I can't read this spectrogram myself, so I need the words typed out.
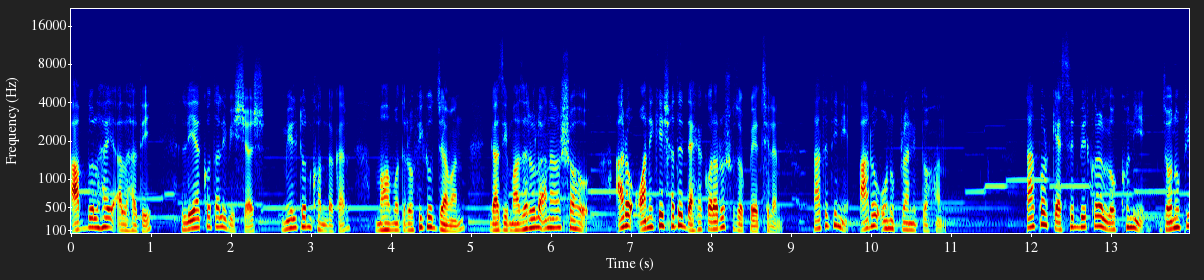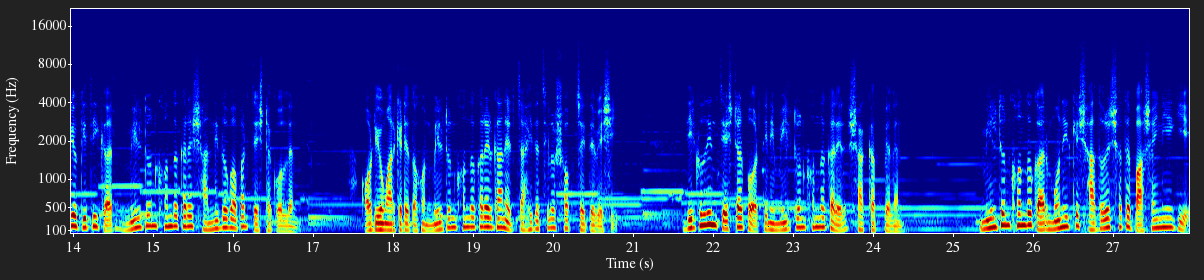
আব্দুল হাই আলহাদি, লিয়াকত আলী বিশ্বাস, মিল্টন খন্দকার, মোহাম্মদ রফিকুজ্জামান, গাজী মাজারুল আনোয়ার সহ আরও অনেকের সাথে দেখা করারও সুযোগ পেয়েছিলেন। তাতে তিনি আরও অনুপ্রাণিত হন। তারপর ক্যাসেট বের করার লক্ষ্য নিয়ে জনপ্রিয় গীতিকার মিল্টন খন্দকারের সান্নিধ্য পাবার চেষ্টা করলেন। অডিও মার্কেটে তখন মিল্টন খন্দকারের গানের চাহিদা ছিল সবচাইতে বেশি। দীর্ঘদিন চেষ্টার পর তিনি মিল্টন খন্দকারের সাক্ষাৎ পেলেন। মিল্টন খন্দকার মনিরকে সাদরের সাথে বাসায় নিয়ে গিয়ে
